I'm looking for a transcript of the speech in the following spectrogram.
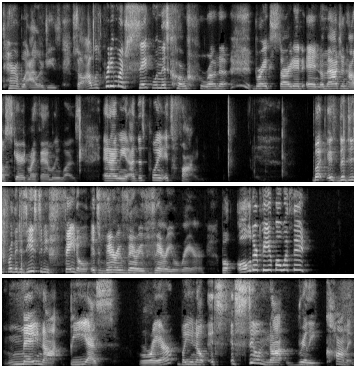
terrible allergies. So I was pretty much sick when this corona break started. And imagine how scared my family was. And I mean, at this point, it's fine. But the for the disease to be fatal, it's very, very, very rare. But older people with it may not be as rare, but you know, it's it's still not really common.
